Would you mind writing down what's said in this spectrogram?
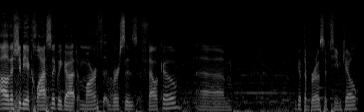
Oh, this should be a classic. We got Marth versus Falco. Um, we got the Bros of team kill.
